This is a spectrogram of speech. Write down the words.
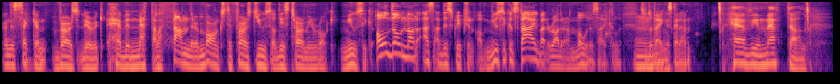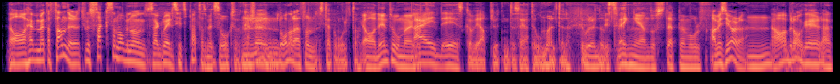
and the second verse lyric, heavy metal thunder, marks the first use of this term in rock music. Although not as a description of musical style, but rather a motorcycle. Så står på engelska där. Heavy metal. Ja, Heavy Metal Thunder. Jag tror Saxon har väl någon sån här Greatest Hits-platta som heter så också. Kanske mm. lånar det här från Steppenwolf då. Ja, det är inte omöjligt. Nej, det ska vi absolut inte säga att det är omöjligt. Eller? Det vore Det dumt. svänger ju ändå Steppenwolf. Ja, visst gör det? Ja, bra grejer där. Det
